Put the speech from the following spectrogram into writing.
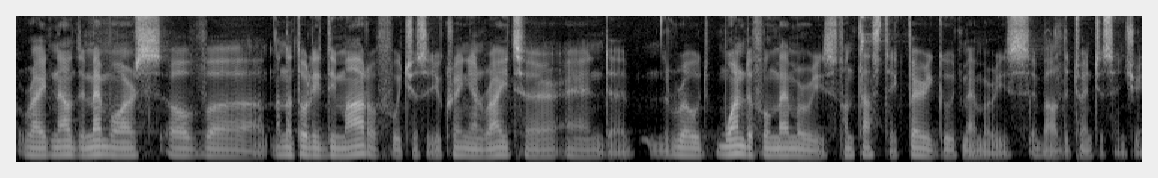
right now the memoirs of uh, Anatoly Dymarov, which is a Ukrainian writer and uh, wrote wonderful memories, fantastic, very good memories about the 20th century.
